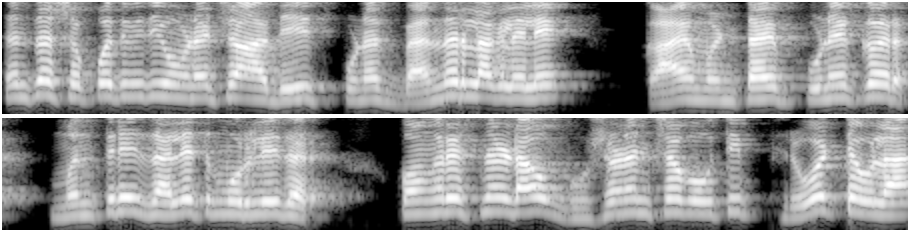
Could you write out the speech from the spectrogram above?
त्यांचा शपथविधी होण्याच्या आधीच पुण्यात बॅनर लागलेले. काय म्हणताय पुणेकर? मंत्री झालेत मुरलीधर. काँग्रेसनं डाव घोषणांच्या भोवती फिरवत ठेवला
